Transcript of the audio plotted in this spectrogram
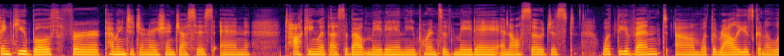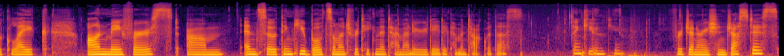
thank you both for coming to Generation Justice and talking with us about May Day and the importance of May Day, and also just what the event, um, what the rally is going to look like on May 1st. Um, and so, thank you both so much for taking the time out of your day to come and talk with us. Thank you. Thank you. For Generation Justice,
